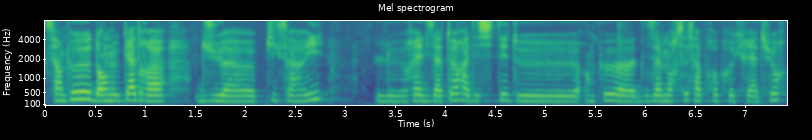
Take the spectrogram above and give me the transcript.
c'est un peu dans le cadre du Pixari, le réalisateur a décidé de un peu euh, désamorcer sa propre créature,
